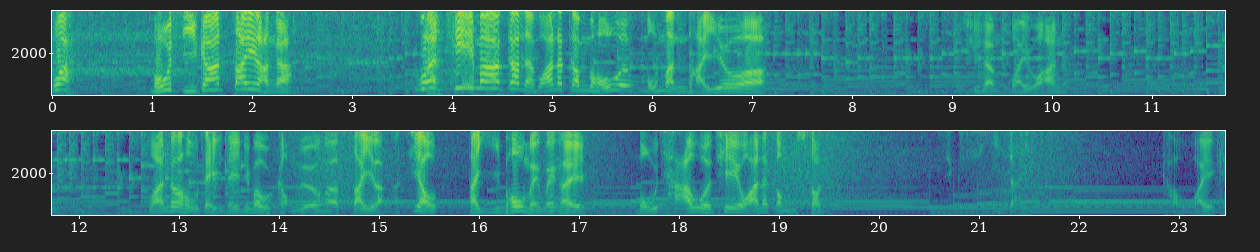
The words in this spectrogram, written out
哇！冇時間低能啊！我一黐孖筋啊，玩得咁好啊，冇問題嘅喎。算啦，唔鬼玩啦。玩得好地地，點解會咁樣啊？低能啊！之後第二鋪明明係冇炒過車，玩得咁順，食屎仔，求鬼企！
